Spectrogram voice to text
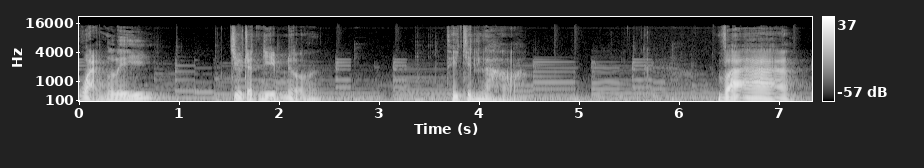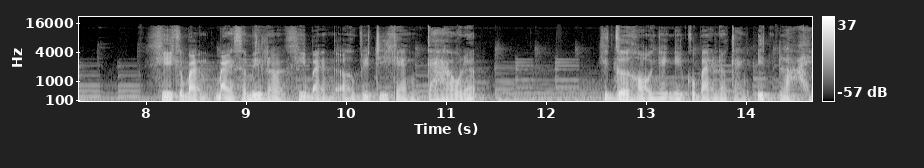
quản lý, chịu trách nhiệm nữa, thì chính là họ. Và khi các bạn bạn sẽ biết rằng là khi bạn ở vị trí càng cao đó, cái cơ hội nghề nghiệp của bạn nó càng ít lại.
